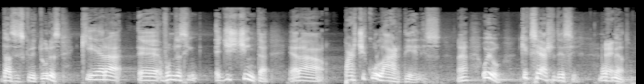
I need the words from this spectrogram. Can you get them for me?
das escrituras que era, é, vamos dizer assim, é distinta, era particular deles. Né? Will, o que, que, você acha desse movimento? É,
